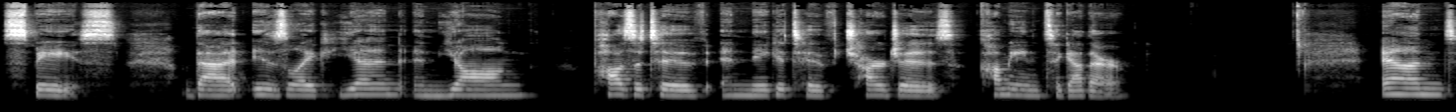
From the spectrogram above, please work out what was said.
space that is like yin and yang, positive and negative charges coming together. And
